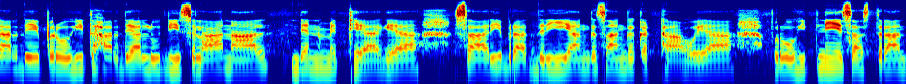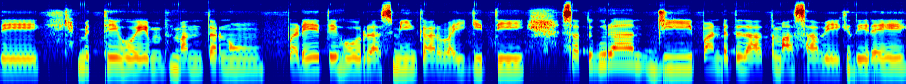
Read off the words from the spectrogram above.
ਘਰ ਦੇ ਪੁਰੋਹਿਤ ਹਰਦਿਆਲੂ ਦੀ ਸਲਾਹ ਨਾਲ ਦਿਨ ਮਿਥਿਆ ਗਿਆ। ਸਾਰੀ ਬਰਾਦਰੀ ਅੰਗ ਸੰਗ ਇਕੱਠਾ ਹੋਇਆ। ਪੁਰੋਹਿਤ ਨੇ ਸ਼ਸਤਰਾਂ ਦੇ ਮਿੱਥੇ ਹੋਏ ਮੰਤਰ ਨੂੰ ਪੜ੍ਹੇ ਅਤੇ ਹੋਰ ਰਸਮੀ ਕਾਰਵਾਈ ਕੀਤੀ। ਸਤਿਗੁਰਾਂ ਜੀ ਪੰਡਤ ਦਾ ਤਮਾਸ਼ਾ ਵੇਖਦੇ ਰਹੇ।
